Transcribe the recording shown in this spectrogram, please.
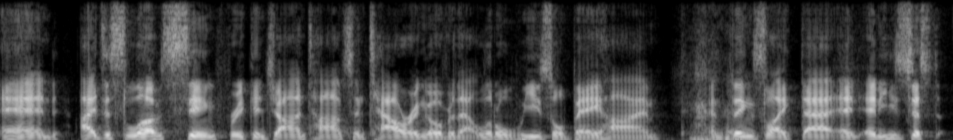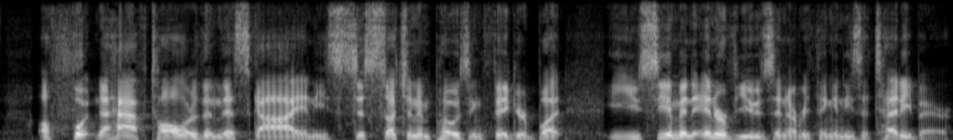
And I just love seeing freaking John Thompson towering over that little weasel Boeheim and things like that. And and he's just a foot and a half taller than this guy, and he's just such an imposing figure. But you see him in interviews and everything, and he's a teddy bear.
